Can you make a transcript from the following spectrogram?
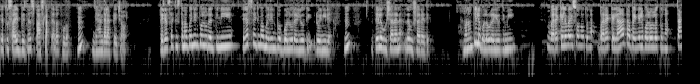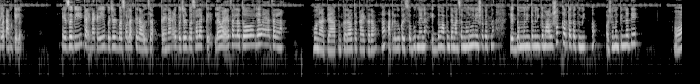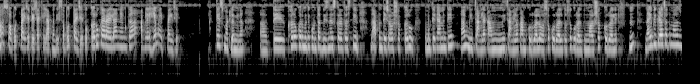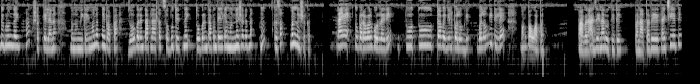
याचं साईड बिझनेस पास लागते आता थोडं. ध्यान द्या लागते याच्यावर. त्याच्यासाठीच तर मग बहिणीला बोलू राहिली ती मी त्याच्यासाठी मग बहिणीला बोलू राहिली होती रोहिणीला. त्याला ते हुशार आहे ना लय हुशार आहे ते. म्हणून तिला बोलवू राहिली होती मी. बरं केलं बाई सोनू तुला. बरं केलं. आता बहिणीला बोलवलं तुला. चांगलं काम केलं. याचं बी काही ना काही बजेट बसावं लागते राहुलचा. काही ना काही बजेट बसावं लागते. लय वाया चालला तो लय वाया चालला. हो ना त्या आपण करावं तर काय करावं? हां? आपल्या जो काही सबूत नाही ना एकदम आपण त्या माणसाला म्हणू नाही शकत ना. एकदम म्हणून तर म्हणे का मारू शक करता का तुम्ही? हां? असं म्हणतील ना ते. हो सबूत पाहिजे त्याच्या खिलाफमध्ये सबूत पाहिजे. तो करू करायला नेमकं नेमका? आपल्याला हे माहीत पाहिजे. तेच म्हटलं मी ना ते ते खरोखरमध्ये म्हणजे कोणता बिझनेस करत असतील आणि आपण त्याच्यावर शक करू तर मग ते काय म्हणतील? हां मी चांगलं काम मी चांगलं काम करू आलो असं करू आलं तसं करू राहिलो तुम्हाला शक करू आले नाही बिघडायचं तर माणूस बिघडून जाईल. हां शक केल्यानं. म्हणून मी काही म्हणत नाही बाप्पा. जोपर्यंत आपल्या हातात सबूत येत नाही तोपर्यंत आपण त्याला काही म्हणू नाही शकत ना? कसं? म्हणू नाही शकत. नाही नाही तू बरोबर करू राहिली. तू तू त्या बहिणीला बोलवून घे. बोलवून घे तिला. मग पाहू आपण. बाबर आज येणार होती ते पण आता ते कायची येते?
